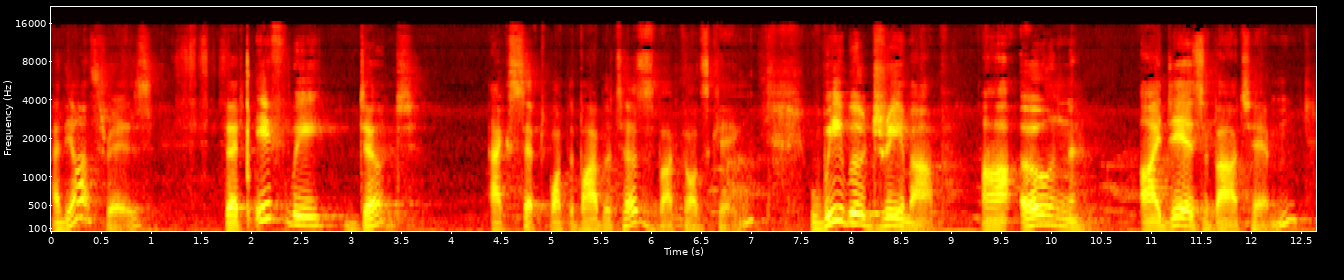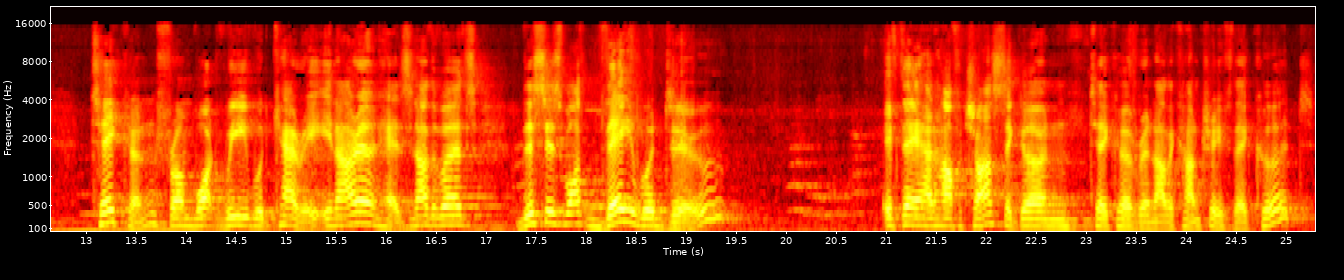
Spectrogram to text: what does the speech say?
And the answer is that if we don't accept what the Bible tells us about God's King, we will dream up our own ideas about him taken from what we would carry in our own heads. In other words, this is what they would do. If they had half a chance, they'd go and take over another country if they could.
